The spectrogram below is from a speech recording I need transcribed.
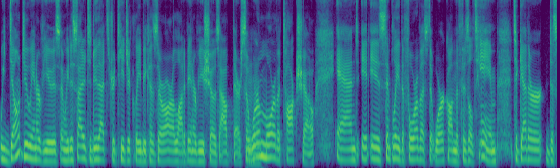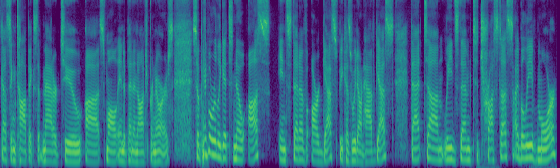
We don't do interviews, and we decided to do that strategically because there are a lot of interview shows out there. So we're more of a talk show, and it is simply the four of us that work on the Fizzle team together discussing topics that matter to uh, small independent entrepreneurs. So people really get to know us instead of our guests because we don't have guests. That um, leads them to trust us, I believe, more.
